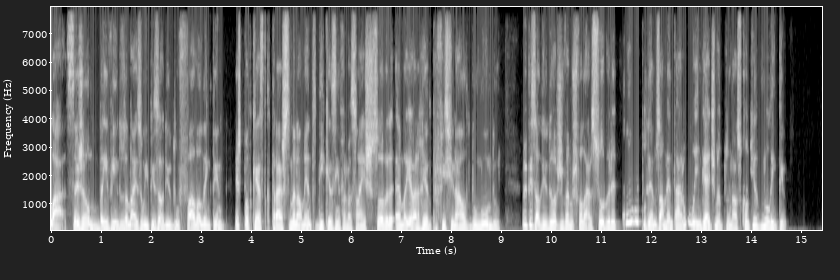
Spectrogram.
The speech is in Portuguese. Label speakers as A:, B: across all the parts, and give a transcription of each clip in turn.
A: Olá, sejam bem-vindos a mais um episódio do Fala LinkedIn, este podcast que traz semanalmente dicas e informações sobre a maior rede profissional do mundo. No episódio de hoje vamos falar sobre como podemos aumentar o engagement do nosso conteúdo no LinkedIn.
